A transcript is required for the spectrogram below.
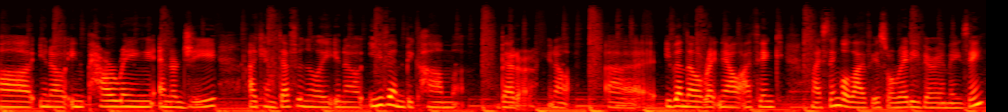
uh, you know, empowering energy, I can definitely, you know, even become better. You know, uh, even though right now I think my single life is already very amazing,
